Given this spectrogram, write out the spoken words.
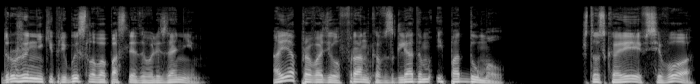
дружинники Прибыслова последовали за ним. А я проводил Франка взглядом и подумал, что, скорее всего,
